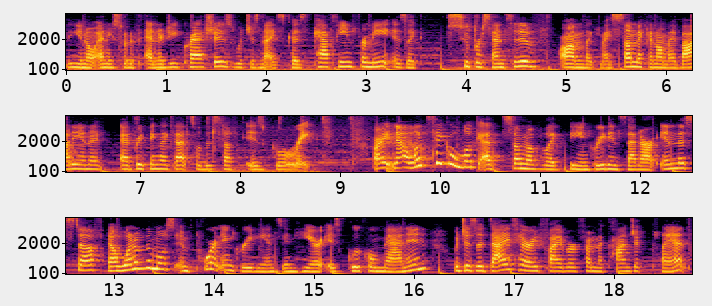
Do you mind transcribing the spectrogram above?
you know, any sort of energy crashes, which is nice because caffeine for me is like super sensitive on like my stomach and on my body and everything like that. So this stuff is great. All right, now let's take a look at some of like the ingredients that are in this stuff. Now, one of the most important ingredients in here is glucomannan, which is a dietary fiber from the konjac plant.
